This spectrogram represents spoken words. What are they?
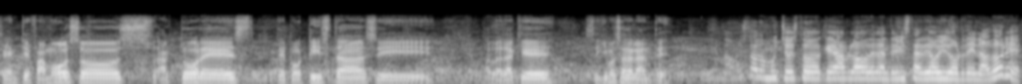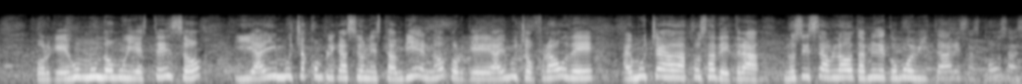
gente famosos, actores, deportistas y la verdad que seguimos adelante. Me ha gustado mucho esto que he hablado de la entrevista de hoy de ordenadores, porque es un mundo muy extenso y hay muchas complicaciones también, ¿no? Porque hay mucho fraude, hay muchas cosas detrás. No sé si se ha hablado también de cómo evitar esas cosas.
